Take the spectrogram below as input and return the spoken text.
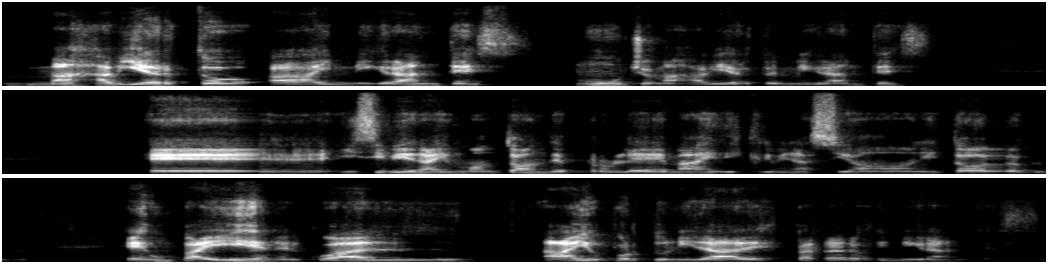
más abierto a inmigrantes, mucho más abierto a inmigrantes. Eh, y si bien hay un montón de problemas y discriminación y todo lo que... Es un país en el cual hay oportunidades para los inmigrantes.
